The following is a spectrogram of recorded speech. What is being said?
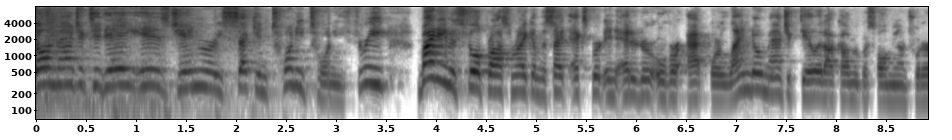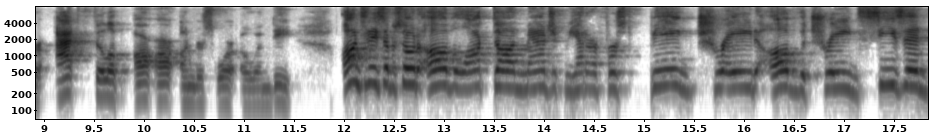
On magic. Today is January 2nd, 2023. My name is Philip Rossman-Reich. I'm the site expert and editor over at OrlandoMagicDaily.com. Of course, follow me on Twitter at PhilipRR underscore OMD. On today's episode of Locked On Magic, we had our first big trade of the trade season.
